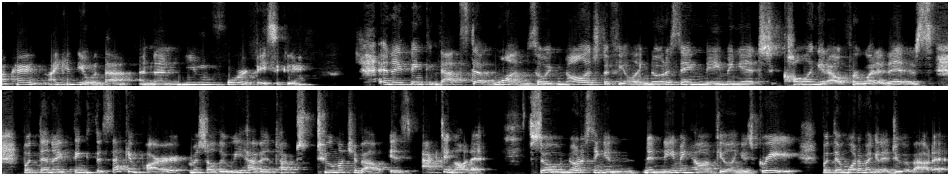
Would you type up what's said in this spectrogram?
Okay, I can deal with that. And then you move forward basically. And I think that's step one. So acknowledge the feeling, noticing, naming it, calling it out for what it is. But then I think the second part, Michelle, that we haven't talked too much about is acting on it. So noticing and, and naming how I'm feeling is great, but then what am I going to do about it?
